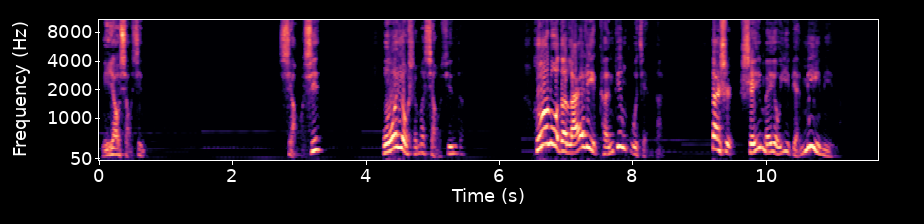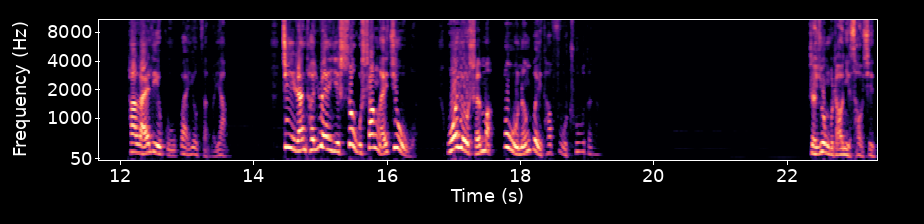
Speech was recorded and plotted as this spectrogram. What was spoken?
你要小心，小心！我有什么小心的？何洛的来历肯定不简单，但是谁没有一点秘密呢？他来历古怪又怎么样？既然他愿意受伤来救我，我有什么不能为他付出的呢？这用不着你操心。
